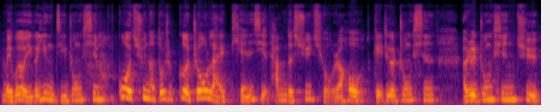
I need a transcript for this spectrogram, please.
美国有一个应急中心，过去呢都是各州来填写他们的需求，然后给这个中心，然后这中心去。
